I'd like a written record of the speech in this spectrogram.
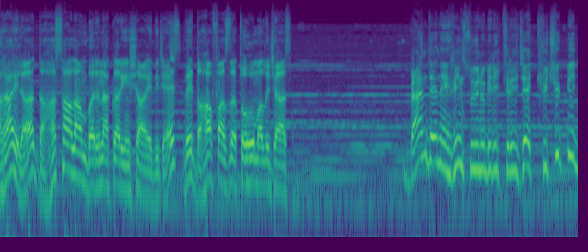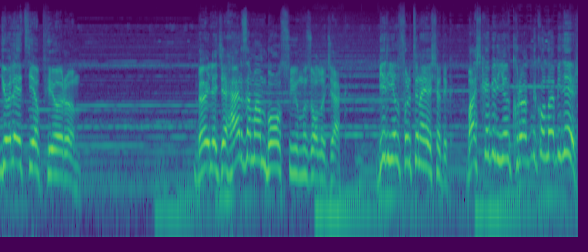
Parayla daha sağlam barınaklar inşa edeceğiz ve daha fazla tohum alacağız. Ben de nehrin suyunu biriktirecek küçük bir gölet yapıyorum. Böylece her zaman bol suyumuz olacak. Bir yıl fırtına yaşadık. Başka bir yıl kuraklık olabilir.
